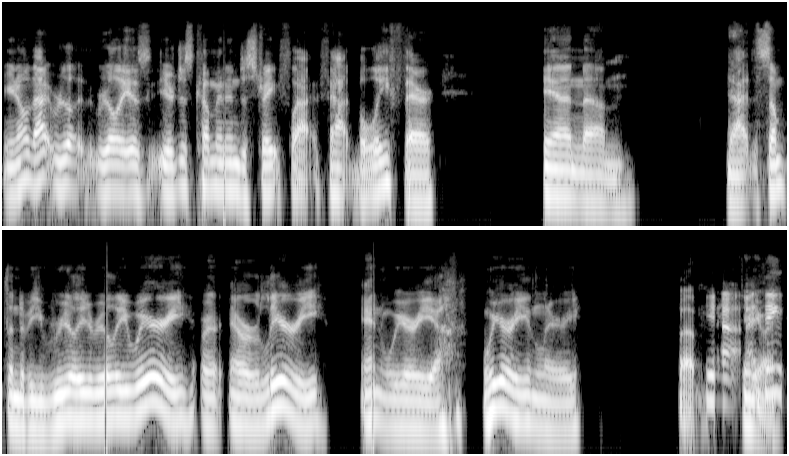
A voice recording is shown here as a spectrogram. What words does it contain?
you know that really really is you're just coming into straight flat fat belief there and um that's something to be really really weary or, or leery and weary of weary and leery but Yeah, Anyway. I think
